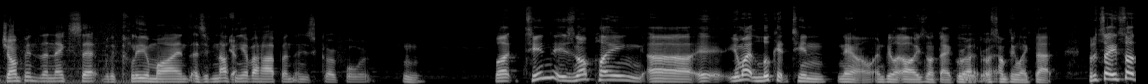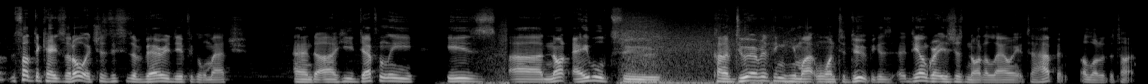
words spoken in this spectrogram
jump into the next set with a clear mind, as if nothing ever happened, and just go forward. But Tin is not playing. Uh, i- you might look at Tin now and be like, "Oh, he's not that good," Right, or right. something like that. But it's it's not. It's not the case at all. It's just this is a very difficult match, and uh, he definitely is uh, not able to kind of do everything he might want to do because uh, Dion Gray is just not allowing it to happen a lot of the time,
